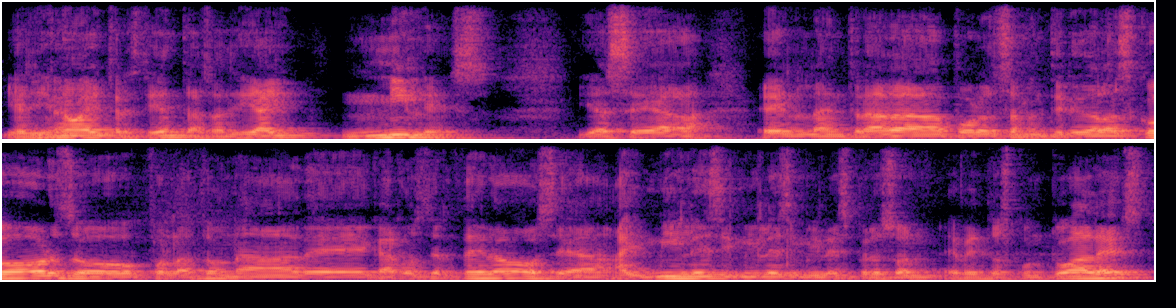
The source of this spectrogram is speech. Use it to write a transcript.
y allí no hay 300, allí hay miles, ya sea en la entrada por el cementerio de las Corts o por la zona de Carlos III, o sea, hay miles y miles y miles, pero son eventos puntuales,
